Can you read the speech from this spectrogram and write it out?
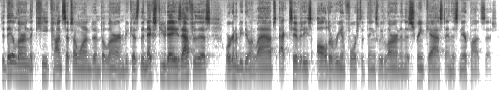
did they learn the key concepts I wanted them to learn? Because the next few days after this, we're going to be doing labs, activities, all to reinforce the things we learn in this screencast and this Nearpod session.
